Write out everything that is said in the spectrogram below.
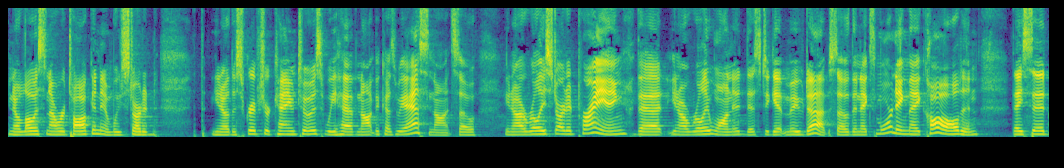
you know, Lois and I were talking, and we started you know, the scripture came to us, we have not because we ask not. So, you know, I really started praying that, you know, I really wanted this to get moved up. So the next morning they called and they said,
